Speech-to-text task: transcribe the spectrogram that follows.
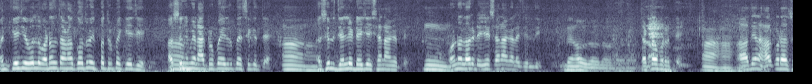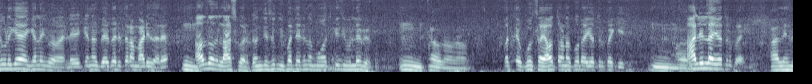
ಒಂದ್ ಕೆಜಿ ಹುಲ್ಲು ಒಣಲ್ ತಗೊಳಕ್ ಹೋದ್ರು ಇಪ್ಪತ್ತು ರೂಪಾಯಿ ಕೆಜಿ. ಹಸು ನಿಮಗೆ ನಾಲ್ಕು ರೂಪಾಯಿ ಐದು ರೂಪಾಯಿ ಸಿಗುತ್ತೆ. ಹಸುಲು ಜಲ್ದಿ ಡೈಜೆಷನ್ ಆಗುತ್ತೆ. ಒಣಲಾದ್ರೆ ಡೈಜೆಷನ್ ಆಗಲ್ಲ ಜಲ್ದಿ. ತಟ್ಟ ಬರುತ್ತೆ. ಅದೇನು ಹಾಲು ಕೊಡೋ ಹಸುಗಳಿಗೆ ಏನೋ ಬೇರೆ ಬೇರೆ ಥರ ಮಾಡಿದ್ದಾರೆ. ಆದ್ರೂ ಅದು ಲಾಸ್ ಬರುತ್ತೆ. ಒಂದು ದಿವಸಕ್ಕೆ ಇಪ್ಪತ್ತೈದರಿಂದ ಮೂವತ್ತು ಕೆ ಜಿ ಹುಲ್ಲೇ ಬೇಕು. ಹೌದು ಮತ್ತೆ ಬೂಸ ಯಾವ ತಗೊಳಕೋರು ಐವತ್ತು ರೂಪಾಯಿ ಕೆ ಜಿ ಹಾಲಿಲ್ಲ ಐವತ್ತು ರೂಪಾಯಿ. ಹಾಲಿಂದ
